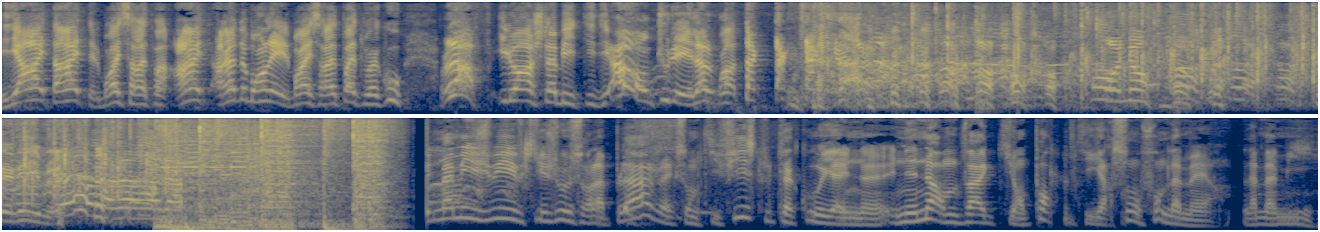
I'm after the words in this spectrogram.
Il dit arrête, arrête, et le bras il s'arrête pas. Arrête, arrête de branler, le bras il s'arrête pas, et tout d'un coup, laf, il lui arrache la bite. Il dit ah, enculé, là le bras, tac, tac, tac. Oh non Terrible. Une mamie juive qui joue sur la plage avec son petit-fils, tout à coup, il y a une, une énorme vague qui emporte le petit garçon au fond de la mer. La mamie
